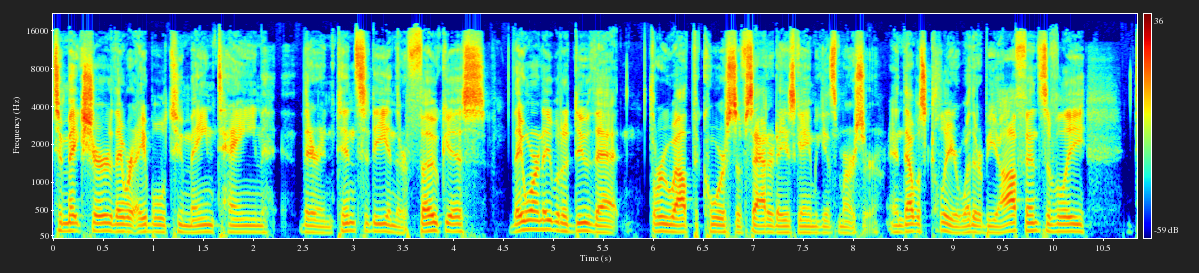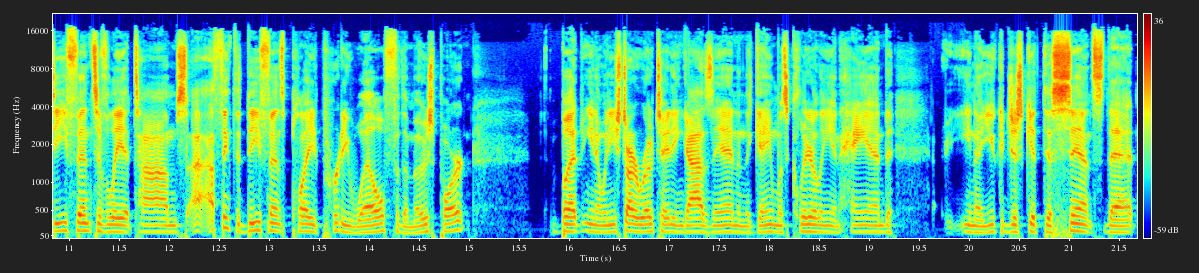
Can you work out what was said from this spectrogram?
to make sure they were able to maintain their intensity and their focus. They weren't able to do that throughout the course of Saturday's game against Mercer. And that was clear, whether it be offensively, Defensively, at times, I think the defense played pretty well for the most part. But you know, when you started rotating guys in and the game was clearly in hand, you know, you could just get this sense that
